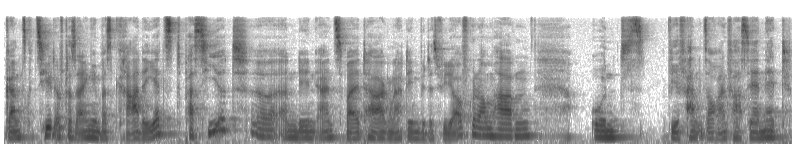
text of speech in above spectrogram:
ganz gezielt auf das eingehen, was gerade jetzt passiert, äh, an den ein, zwei Tagen, nachdem wir das Video aufgenommen haben. Und wir fanden es auch einfach sehr nett.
